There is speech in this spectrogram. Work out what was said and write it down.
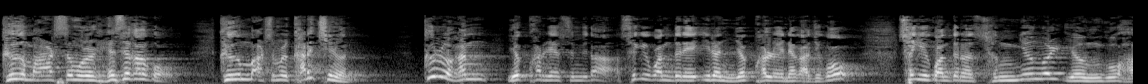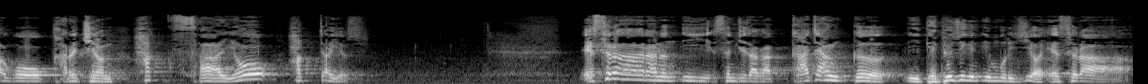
그 말씀을 해석하고 그 말씀을 가르치는 그러한 역할을 했습니다. 세계관들의 이런 역할로 인해 가지고 세계관들은 성령을 연구하고 가르치는 학사요 학자였어요. 에스라라는 이 선지자가 가장 그 대표적인 인물이지요. 에스라.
